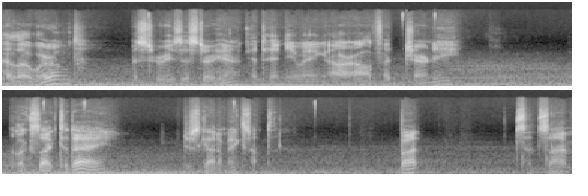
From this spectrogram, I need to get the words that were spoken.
Hello world, Mr. Resistor here, continuing our alpha journey. It looks like today, we just gotta make something. But, since I'm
